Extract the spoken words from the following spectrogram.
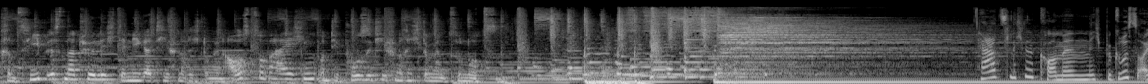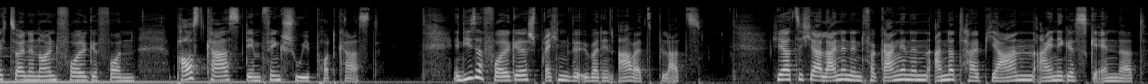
Prinzip ist natürlich, den negativen Richtungen auszuweichen und die positiven Richtungen zu nutzen. Herzlich willkommen. Ich begrüße euch zu einer neuen Folge von Postcast, dem Feng Shui Podcast. In dieser Folge sprechen wir über den Arbeitsplatz. Hier hat sich ja allein in den vergangenen anderthalb Jahren einiges geändert.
